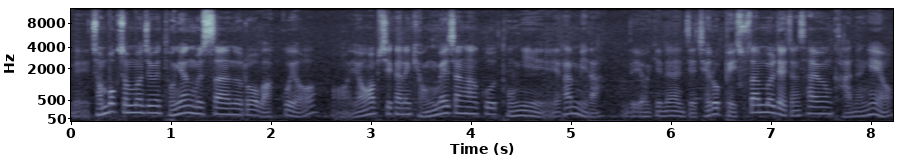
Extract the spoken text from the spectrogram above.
네, 전복 전문점은 동양물산으로 왔고요. 어, 영업 시간은 경매장하고 동일합니다. 근데 여기는 이제 제로페이 수산물 대전 사용 가능해요.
